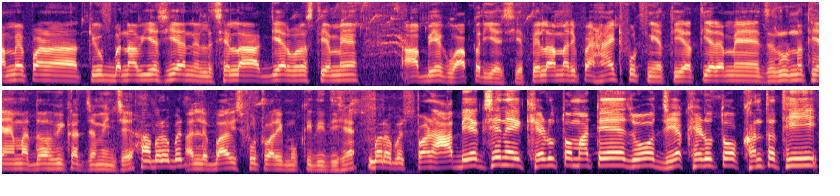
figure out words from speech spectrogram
અમે પણ ટ્યુબ બનાવીએ છીએ અને છેલ્લા અગિયાર વર્ષથી અમે આ બેગ વાપરીએ છીએ. પહેલાં અમારી પાસે સાઠ ફૂટની હતી. અત્યારે અમે જરૂર નથી એમાં દહ વીઘા જમીન છે. હા બરોબર. એટલે બાવીસ ફૂટવાળી મૂકી દીધી છે. બરાબર પણ આ બેગ છે ને એ ખેડૂતો માટે જો જે ખેડૂતો ખંતથી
